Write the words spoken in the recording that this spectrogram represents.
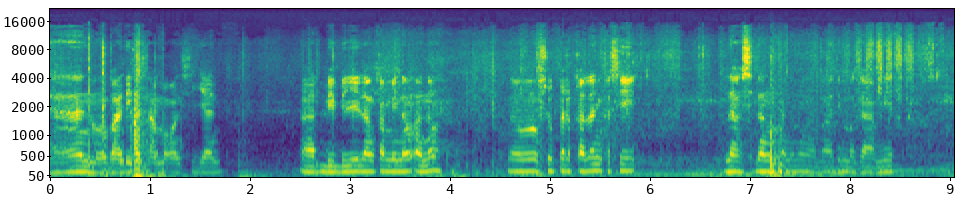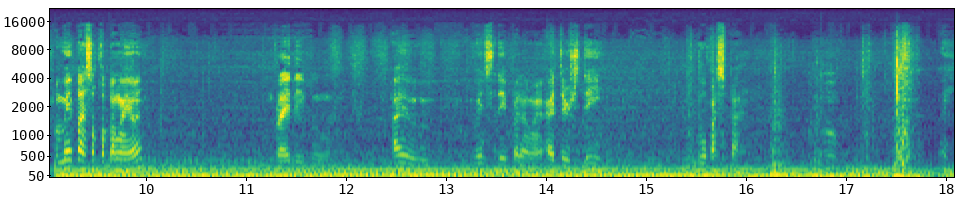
Ayan, mga buddy kasama ko na si Jan. At bibili lang kami ng ano, ng super kalan kasi wala silang ano mga buddy magamit. Oh, may pasok ka ba ngayon? Friday po. Ay, Wednesday pa lang ngayon. Ay, Thursday. Bukas pa. Oo. Ay.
